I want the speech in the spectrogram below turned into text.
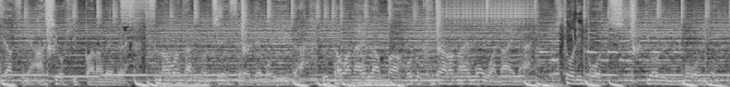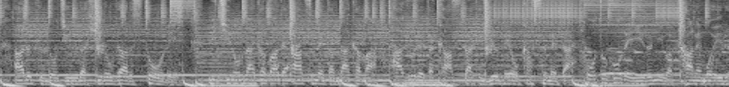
いやつに足を引っ張られる。綱渡りの人生でもいいが歌わないラッパーほどくだらないもんはないな。一人ぼっち夜にモーニング。歩く路地裏広がるストーリー。道の半ばで集めた仲間。はぐれた数だけ夢をかすめた。男でいるには金もいる。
